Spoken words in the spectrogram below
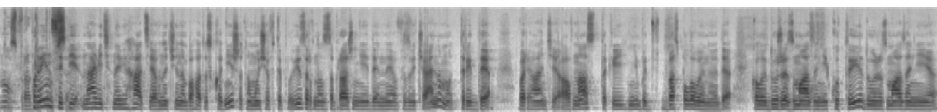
Ну, Насправді в принципі, навіть навігація вночі набагато складніша, тому що в тепловізор в нас зображення йде не в звичайному 3D варіанті, а в нас такий ніби 2,5 йде. Коли дуже змазані кути, дуже змазані е,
